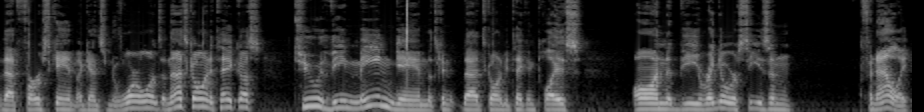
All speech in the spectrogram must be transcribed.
that first game against New Orleans. And that's going to take us to the main game that's going to, that's going to be taking place on the regular season finale,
